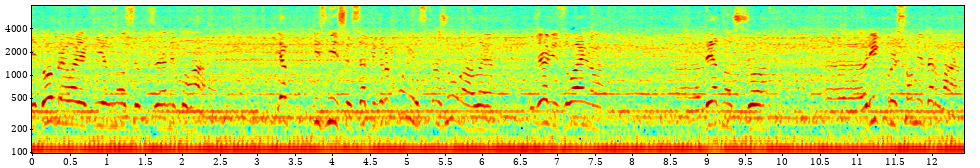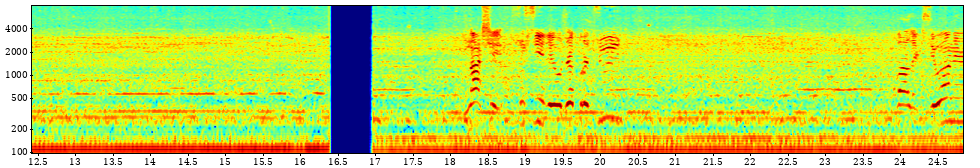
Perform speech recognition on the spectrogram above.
ті добрива, які вносив, це непогано. Я пізніше все підрахую, скажу, але вже візуально е, видно, що е, рік пройшов не дарма. Наші сусіди вже працюють. Два лексіони.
